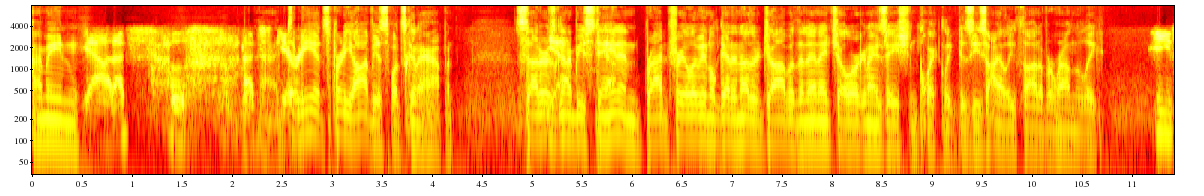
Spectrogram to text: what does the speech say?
I mean, yeah, that's oof, that's uh, to me, it's pretty obvious what's going to happen. Sutter's Yeah. going to be staying, and Brad Treliving will get another job with an NHL organization quickly because he's highly thought of around the league. He's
